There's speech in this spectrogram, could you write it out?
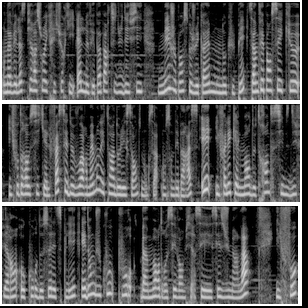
On avait l'aspiration écriture qui, elle, ne fait pas partie du défi, mais je pense que je vais quand même m'en occuper. Ça me fait penser que il faudra aussi qu'elle fasse ses devoirs même en étant adolescente, donc ça, on s'en débarrasse. Et il fallait qu'elle morde 30 sims différents au cours de ce let's play. Et donc du coup, pour bah, mordre ces vampires, ces, ces humains-là, il faut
